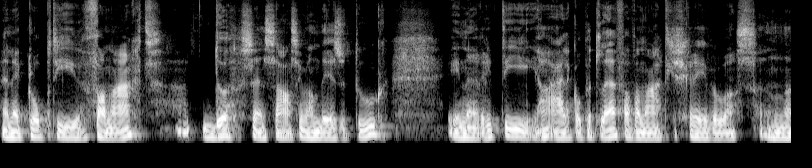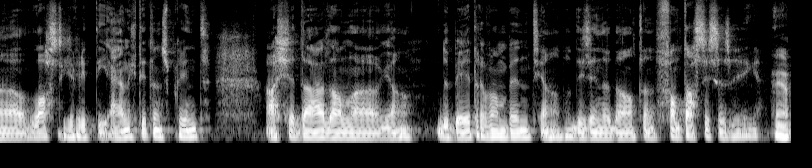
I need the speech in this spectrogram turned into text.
En hij klopt die Van Aert, de sensatie van deze Tour. In een rit die ja, eigenlijk op het lijf van Van Aert geschreven was. Een eh, lastige rit, die eindigt dit een sprint. Als je daar dan eh, ja, de betere van bent, ja, dat is inderdaad een fantastische zegen. Ja.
